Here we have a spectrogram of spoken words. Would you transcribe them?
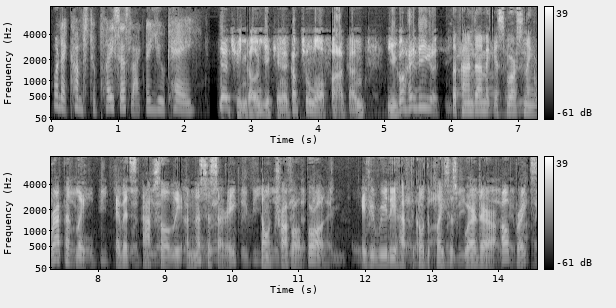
when it comes to places like the UK. The pandemic is worsening rapidly. If it's absolutely unnecessary, don't travel abroad. If you really have to go to places where there are outbreaks,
